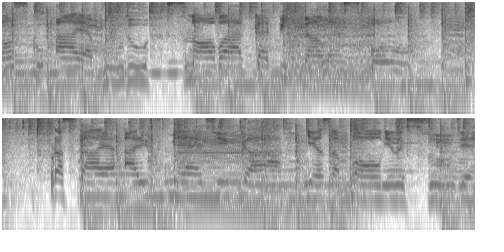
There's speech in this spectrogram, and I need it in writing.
прическу, а я буду снова копить на лесбол Простая арифметика незаполненных судеб.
